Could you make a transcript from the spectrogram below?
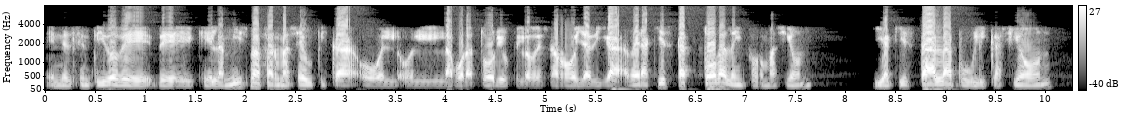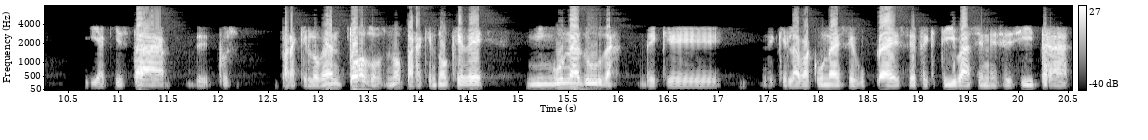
en el sentido de, de que la misma farmacéutica o el, o el laboratorio que lo desarrolla diga, a ver, aquí está toda la información, y aquí está la publicación y aquí está pues para que lo vean todos no para que no quede ninguna duda de que de que la vacuna es segura es efectiva se necesita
